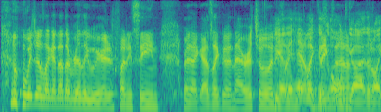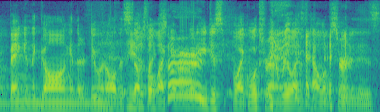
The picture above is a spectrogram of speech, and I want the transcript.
which is like another really weird and funny scene where that guy's like doing that ritual and Yeah, he's they like have like this yelling things at old guy. They're like banging the gong and they're doing all this stuff, but like, like, everybody just like looks around and realizes how absurd it is.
